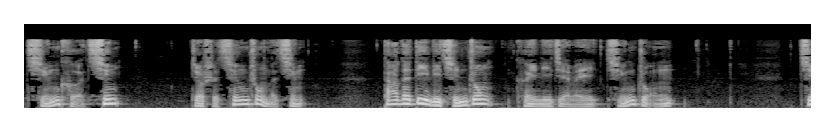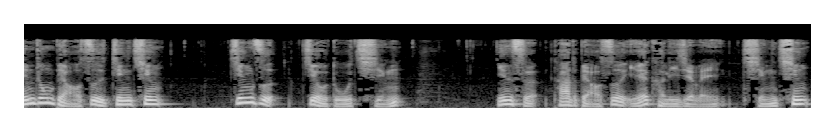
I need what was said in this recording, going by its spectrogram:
秦可轻，就是轻重的轻；他的弟弟秦钟可以理解为秦种。秦钟表字荆卿，荆字就读秦，因此他的表字也可理解为秦卿。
